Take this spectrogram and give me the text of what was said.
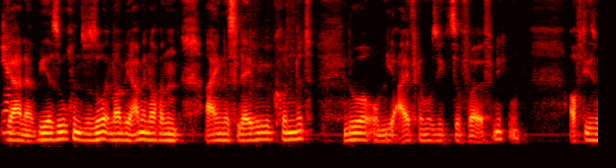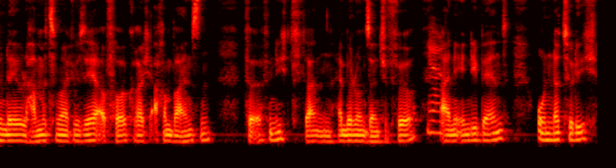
ja. gerne. Wir suchen so immer, wir haben ja noch ein eigenes Label gegründet, nur um die Eifler Musik zu veröffentlichen. Auf diesem Label haben wir zum Beispiel sehr erfolgreich Achim Weinzen veröffentlicht, dann Hemmel und sein Chauffeur, ja. eine Indie-Band und natürlich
